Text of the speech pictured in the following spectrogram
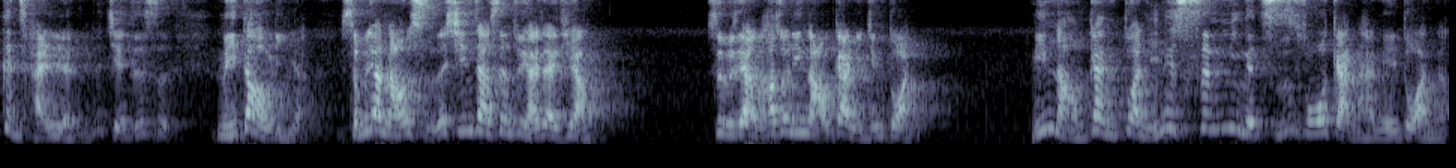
更残忍，那简直是没道理呀！什么叫脑死？那心脏甚至于还在跳，是不是这样？他说你脑干已经断了，你脑干断，你那生命的执着感还没断呢。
